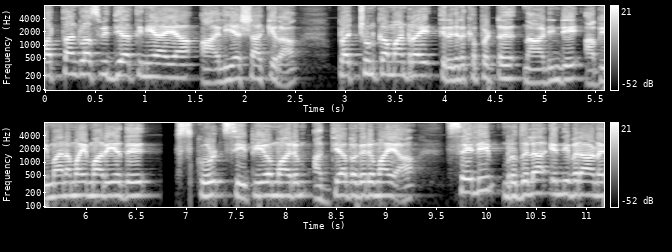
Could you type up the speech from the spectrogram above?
പത്താം ക്ലാസ് വിദ്യാർത്ഥിനിയായ ആലിയ ഷാക്കിറ പ്ലറ്റൂൺ കമാൻഡറായി തിരഞ്ഞെടുക്കപ്പെട്ട് നാടിന്റെ അഭിമാനമായി മാറിയത്. സ്കൂൾ സി പി ഒമാരും അധ്യാപകരുമായ സലീം മൃദുല എന്നിവരാണ്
